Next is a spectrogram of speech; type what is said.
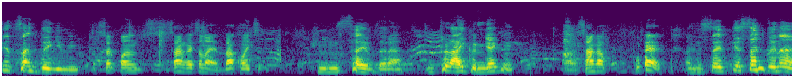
तेच सांगतोय की मी. सरपंच सांगायचं नाही दाखवायचं. साहेब जरा थोडं ऐकून घ्या की. अं, सांगा कुठे आहे? साहेब तेच सांगतोय ना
